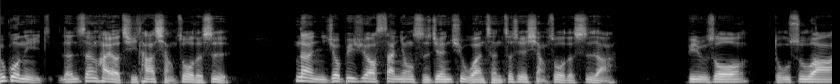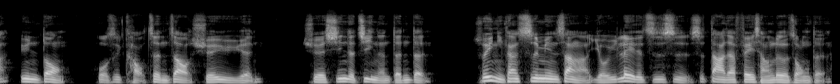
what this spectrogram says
如果你人生还有其他想做的事，那你就必须要善用时间去完成这些想做的事啊，比如说读书啊、运动，或是考证照、学语言。学新的技能等等，所以你看市面上啊，有一类的知识是大家非常热衷的，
